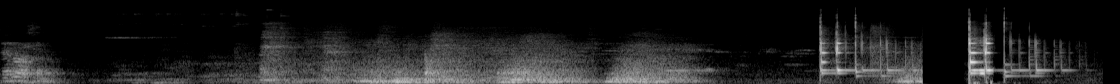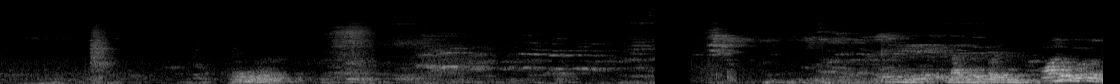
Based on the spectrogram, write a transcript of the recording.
Né, nossa? Olha o gol do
